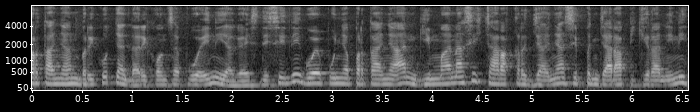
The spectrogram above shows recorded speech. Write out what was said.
pertanyaan berikutnya dari konsep gue ini ya guys. Di sini gue punya pertanyaan gimana sih cara kerjanya si penjara pikiran ini?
